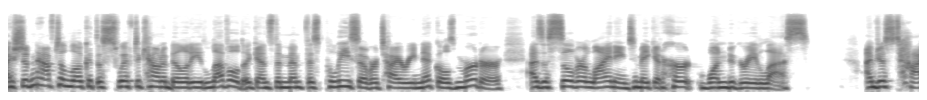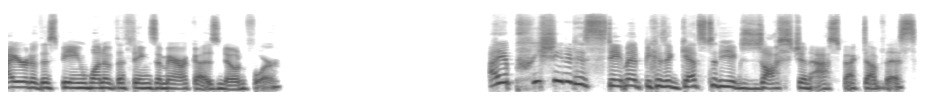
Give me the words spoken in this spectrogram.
I shouldn't have to look at the swift accountability leveled against the Memphis police over Tyre Nichols' murder as a silver lining to make it hurt one degree less. I'm just tired of this being one of the things America is known for. I appreciated his statement because it gets to the exhaustion aspect of this.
